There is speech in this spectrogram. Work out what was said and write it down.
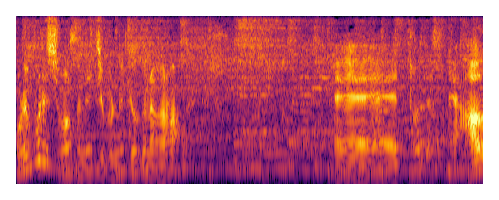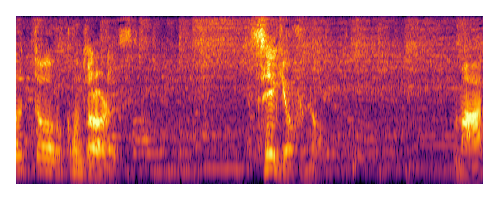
惚れ惚れしますね自分の曲ながら。えー、っとですねアウト・オブ・コントロールです制御不能。まあ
